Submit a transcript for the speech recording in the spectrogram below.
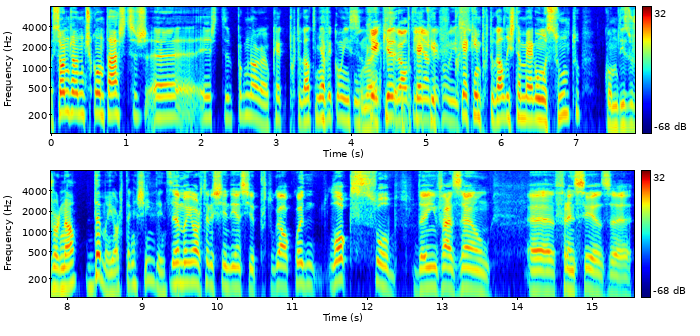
só já nos contaste uh, este pormenor. O que é que Portugal tinha a ver com isso? O que é que Portugal porque tinha é que, a ver com isso? Porque é que em Portugal isto também era um assunto como diz o jornal, da maior transcendência. Da maior transcendência. Portugal, quando logo se soube da invasão uh, francesa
